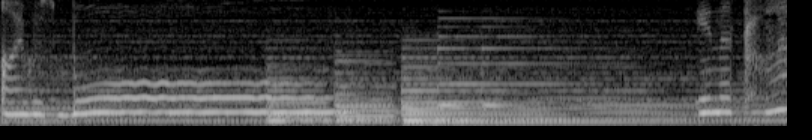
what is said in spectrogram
I was born in a cloud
